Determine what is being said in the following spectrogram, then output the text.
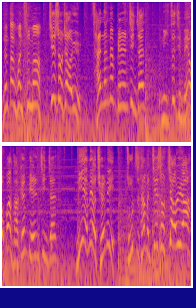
能当饭吃吗？接受教育才能跟别人竞争，你自己没有办法跟别人竞争，你也没有权利阻止他们接受教育啊！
